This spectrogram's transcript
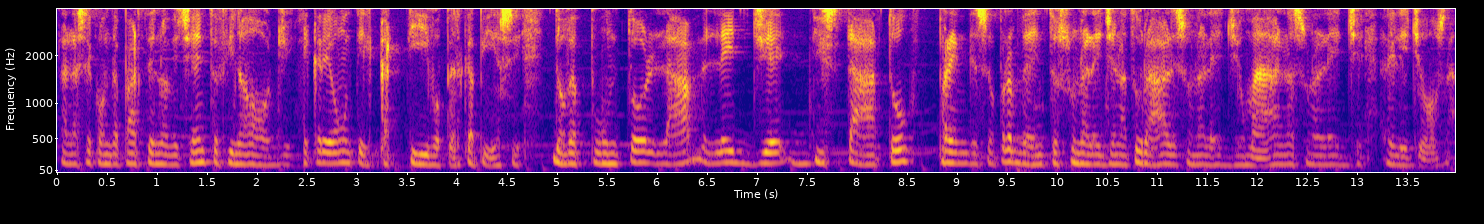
dalla, seconda parte del Novecento fino a oggi. E Creonte il cattivo, per capirsi, dove appunto la legge di Stato prende sopravvento su una legge naturale, su una legge umana, su una legge religiosa.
